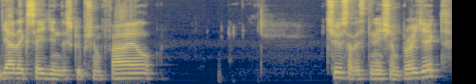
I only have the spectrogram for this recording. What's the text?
Jadex agent description file, choose a destination project,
